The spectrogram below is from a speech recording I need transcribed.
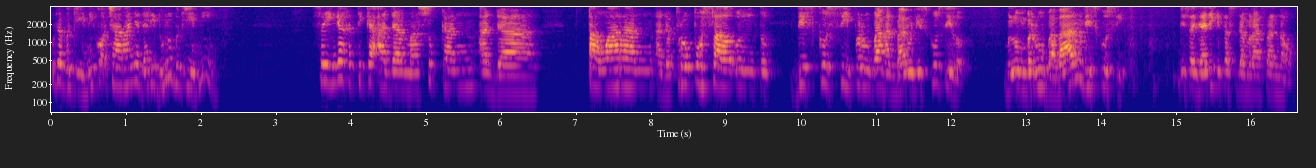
udah begini kok caranya? Dari dulu begini. Sehingga ketika ada masukan ada tawaran ada proposal untuk diskusi perubahan baru diskusi loh. Belum berubah baru diskusi. Bisa jadi kita sudah merasa no.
